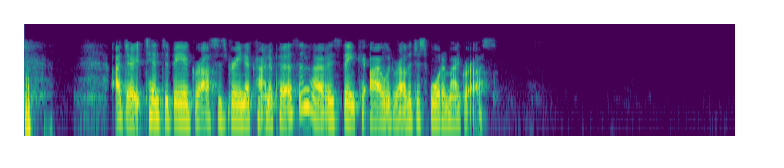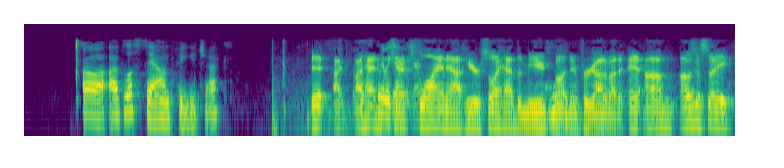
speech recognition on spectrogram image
I don't tend to be a grass is greener kind of person. I always think I would rather just water my grass. Oh, I've lost sound for you, Jack. It, I, I had go. jets flying out here, so I had the mute button and forgot about it. And, um, I was going to say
